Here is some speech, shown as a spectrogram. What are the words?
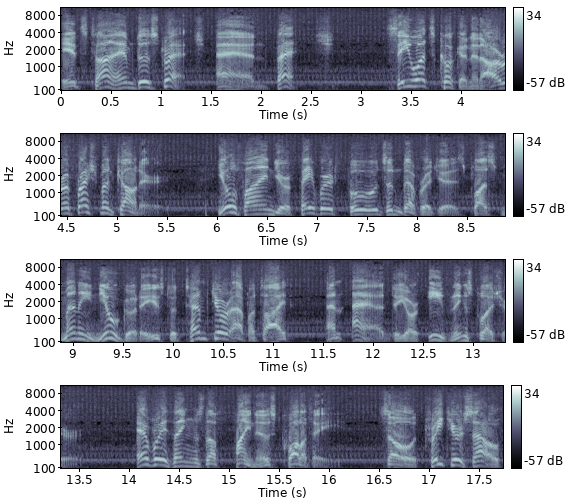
It's time to stretch and fetch. See what's cooking at our refreshment counter. You'll find your favorite foods and beverages, plus many new goodies to tempt your appetite and add to your evening's pleasure. Everything's the finest quality. So treat yourself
